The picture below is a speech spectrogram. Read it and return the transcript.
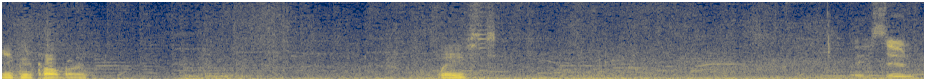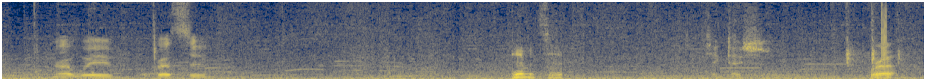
Yeah, good call, Bart. Waves. Wave soon. Not wave. Breath soon. Damn it's it. Take touch. Breath.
